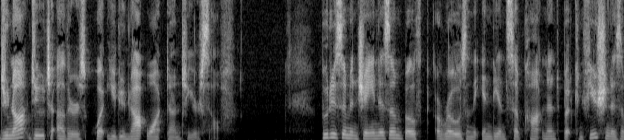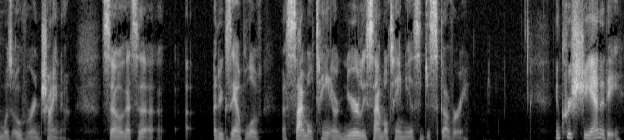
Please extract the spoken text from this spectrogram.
do not do to others what you do not want done to yourself. Buddhism and Jainism both arose on the Indian subcontinent, but Confucianism was over in China. So that's a, an example of a simultaneous or nearly simultaneous discovery. In Christianity,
